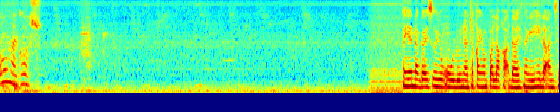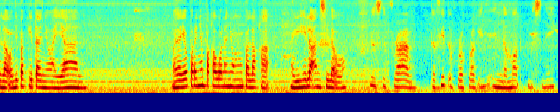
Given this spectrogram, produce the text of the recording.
Oh my gosh. Ayan na guys, oh, yung ulo niya, tsaka yung palaka, dahil naghihilaan sila, oh. Di pa kita nyo, ayan. Ayaw pa rin niyang pakawalan yung palaka. Naghihilaan sila, oh. Feels the frog. The feet of frog frog in, in the mouth of the snake.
